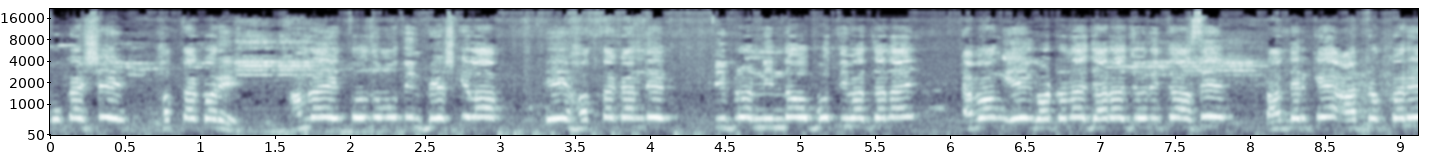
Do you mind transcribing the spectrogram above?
প্রকাশ্যে হত্যা করে। আমরা এই তজুমুদ্দিন প্রেস ক্লাব এই হত্যাকাণ্ডের তীব্র নিন্দা ও প্রতিবাদ জানাই এবং এই ঘটনায় যারা জড়িত আছে, তাদেরকে আটক করে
